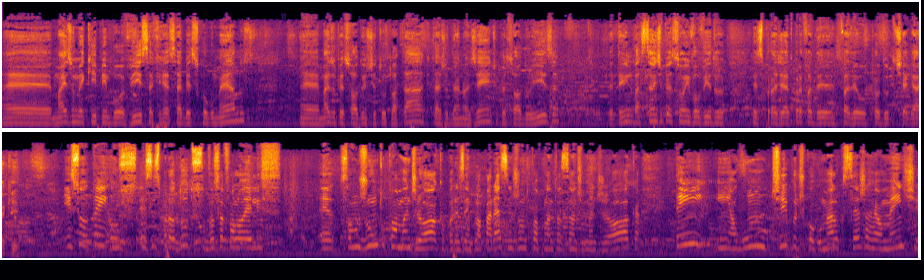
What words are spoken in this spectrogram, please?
é, mais uma equipe em Boa Vista que recebe esses cogumelos, é, mais o pessoal do Instituto Atá que está ajudando a gente, o pessoal do ISA. Tem bastante pessoa envolvido nesse projeto para fazer, fazer o produto chegar aqui. Isso tem os, esses produtos, você falou, eles é, são junto com a mandioca, por exemplo, aparecem junto com a plantação de mandioca. Tem em algum tipo de cogumelo que seja realmente,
